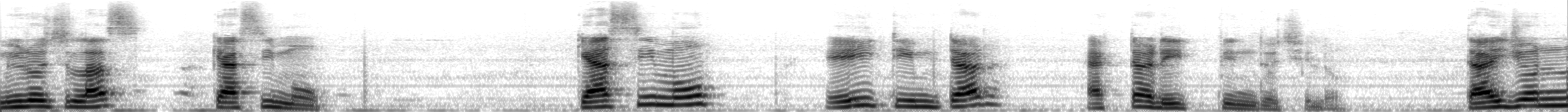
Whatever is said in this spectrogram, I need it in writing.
মিরোজলাস ক্যাসিমোভ। ক্যাসিমোভ এই টিমটার একটা হৃৎপিণ্ড ছিল। তাই জন্য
